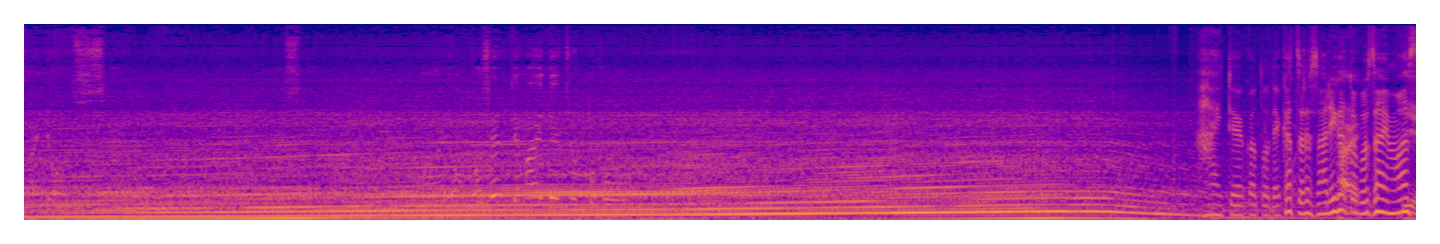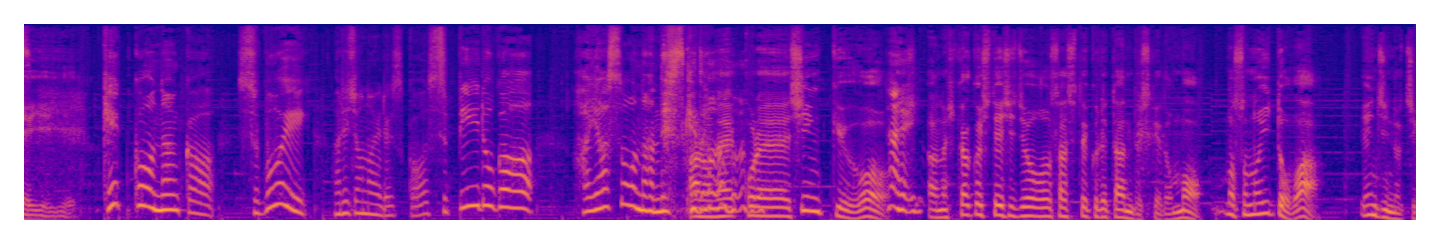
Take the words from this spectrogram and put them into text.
今4000 5000手前でちょっとこはいということで桂さんありうがとうございます。いえいえいえ結構なんかすごいあれじゃないですか？スピードが速そうなんですけど。あのね これ新旧を、はいあの比較して試乗させてくれたんですけども、まあ、その意図はエンジンの違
